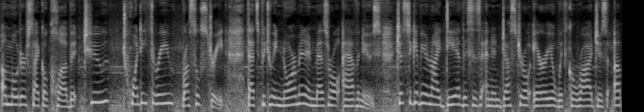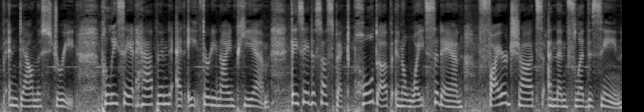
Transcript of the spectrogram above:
a motorcycle club at 223 Russell Street. That's between Norman and Meserole Avenues. Just to give you an idea, this is an industrial area with garages up and down the street. Police say it happened at 8:39 p.m. They say the suspect pulled up in a white sedan, fired shots, and then fled the scene.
